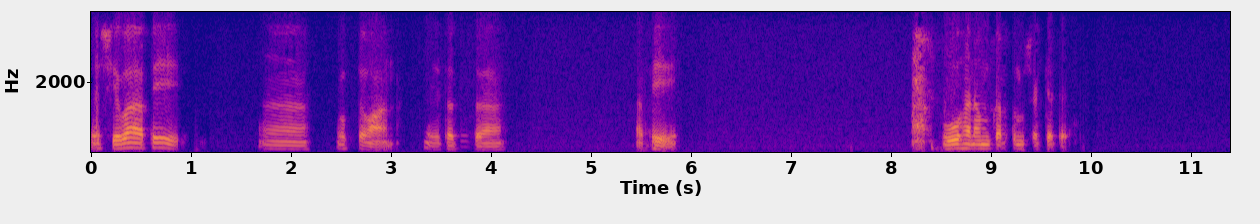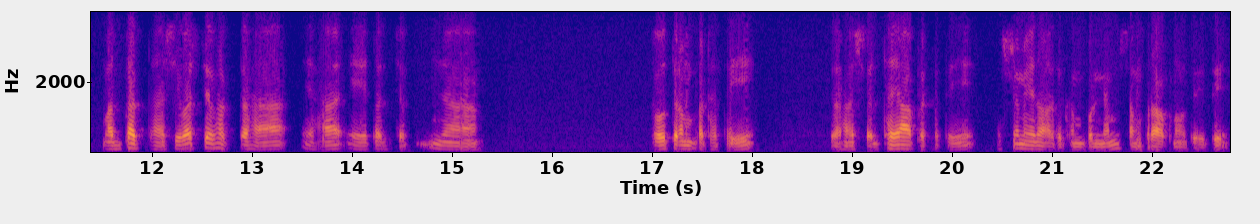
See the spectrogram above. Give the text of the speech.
शिव अपि उक्तवान् एतत् अपि ऊहनं कर्तुं शक्यते। मद्भक्तः शिवस्य भक्तः यः एतत् स्तोत्रं पठति सः श्रद्धया पठति अश्वमेधादिकं पुण्यं सम्प्राप्नोति इति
